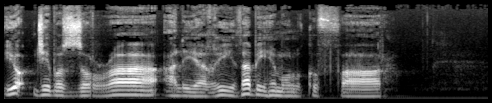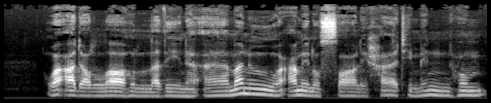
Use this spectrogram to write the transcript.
يعجب الزراع ليغيظ بهم الكفار. وعد الله الذين آمنوا وعملوا الصالحات منهم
